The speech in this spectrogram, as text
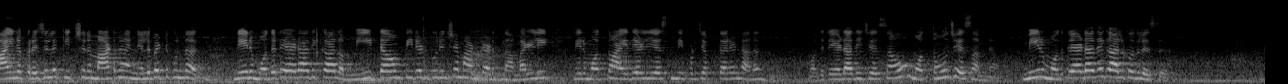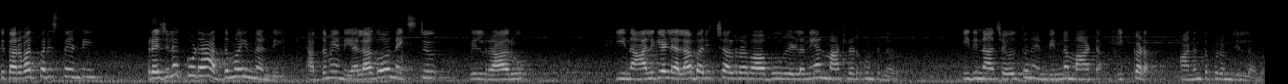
ఆయన ప్రజలకు ఇచ్చిన మాటను ఆయన నిలబెట్టుకున్నారు. నేను మొదటి ఏడాది కాలం మీ టర్మ్ పీరియడ్ గురించే మాట్లాడుతున్నా. మళ్ళీ మీరు మొత్తం ఐదేళ్ళు చేసింది ఇప్పుడు చెప్తారండి అనద్దు. మొదటి ఏడాది చేసాము మొత్తము చేసాం మేము. మీరు మొదటి ఏడాదే గాలి కొదిలేశారు. ఇక తర్వాత పరిస్థితి ఏంటి? ప్రజలకు కూడా అర్థమైందండి. అర్థమైంది. ఎలాగో నెక్స్ట్ వీళ్ళు రారు. ఈ నాలుగేళ్ళు ఎలా భరించాలరా బాబు వీళ్ళని అని మాట్లాడుకుంటున్నారు. ఇది నా చెవులతో నేను విన్న మాట ఇక్కడ అనంతపురం జిల్లాలో.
